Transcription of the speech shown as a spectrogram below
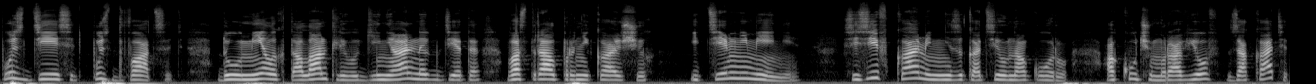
пусть 10, пусть 20, до умелых, талантливых, гениальных где-то, в астрал проникающих, и тем не менее. Сизиф камень не закатил на гору, а кучу муравьев закатит.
